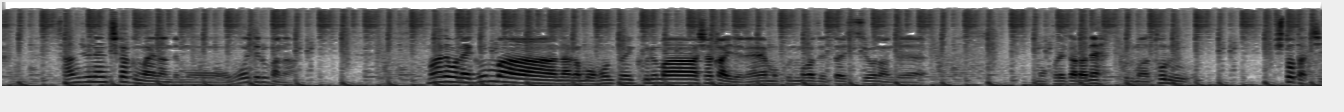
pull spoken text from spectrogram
30年近く前なんでもう覚えてるかな？まあでもね、群馬なんかもう本当に車社会でね、もう車が絶対必要なんで、もうこれからね、車を取る人たち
